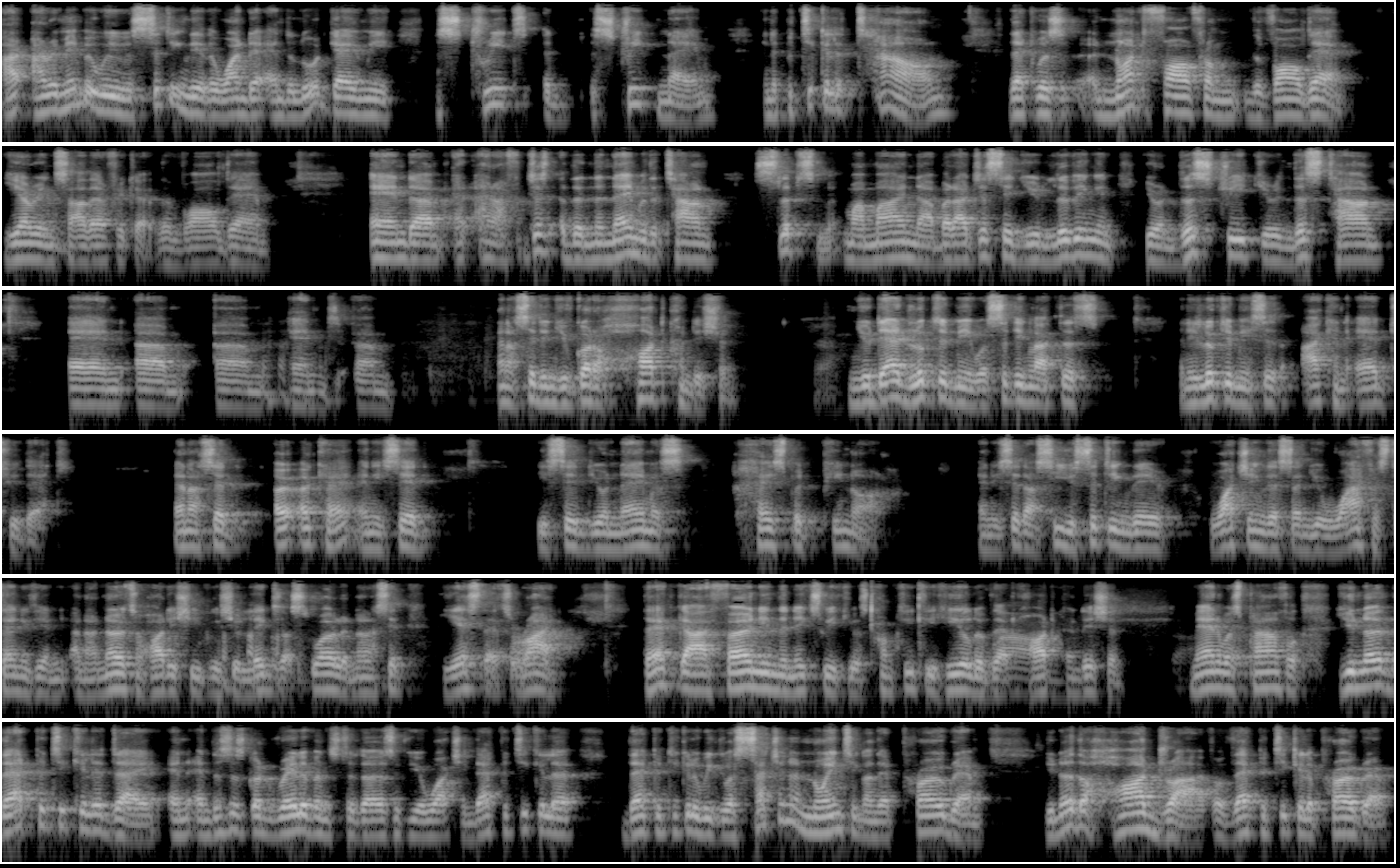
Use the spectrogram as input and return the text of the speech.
I, I, remember we were sitting there the one day, and the Lord gave me a street, a, a street name in a particular town that was not far from the Vaal Dam here in South Africa, the Vaal Dam. And, um, and, and I just the, the, name of the town slips my mind now, but I just said, You're living in, you're in this street, you're in this town. And, um, um, and, um, and I said, And you've got a heart condition. And your dad looked at me, was sitting like this, and he looked at me He said, I can add to that. And I said, oh, okay. And he said, he said, your name is Gijsbert Pienaar. And he said, I see you sitting there watching this and your wife is standing there. And, and I know it's a heart issue because your legs are swollen. And I said, yes, that's right. That guy phoned in the next week. He was completely healed of that heart condition. Man, it was powerful. You know, that particular day, and, and this has got relevance to those of you watching, that particular that particular week, there was such an anointing on that program. You know, the hard drive of that particular program,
